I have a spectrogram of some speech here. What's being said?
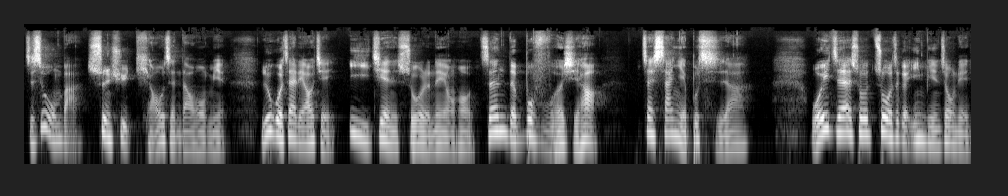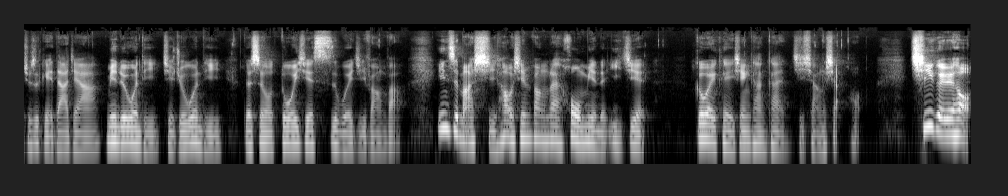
只是我们把顺序调整到后面。如果在了解意见所有的内容后，真的不符合喜好，再删也不迟啊。我一直在说，做这个音频重点就是给大家面对问题、解决问题的时候多一些思维及方法。因此，把喜好先放在后面的意见，各位可以先看看及想想哦。七个月后，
